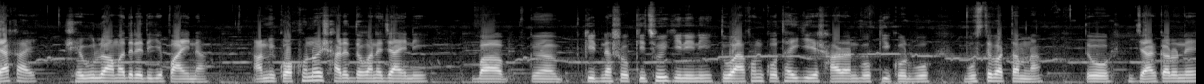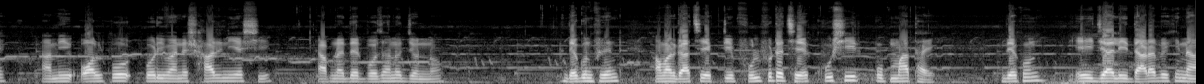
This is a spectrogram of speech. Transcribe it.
দেখায়, সেগুলো আমাদের এদিকে পাই না। আমি কখনোই সারের দোকানে যাইনি বা কীটনাশক কিছুই কিনিনি। তো এখন কোথায় গিয়ে সার আনব, কী করব, বুঝতে পারতাম না। তো যার কারণে আমি অল্প পরিমাণে সার নিয়ে এসেছি আপনাদের বোঝানোর জন্য। দেখুন ফ্রেন্ড আমার গাছে একটি ফুল ফুটেছে খুশির মাথায়। দেখুন, এই জালি দাঁড়াবে কি না,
